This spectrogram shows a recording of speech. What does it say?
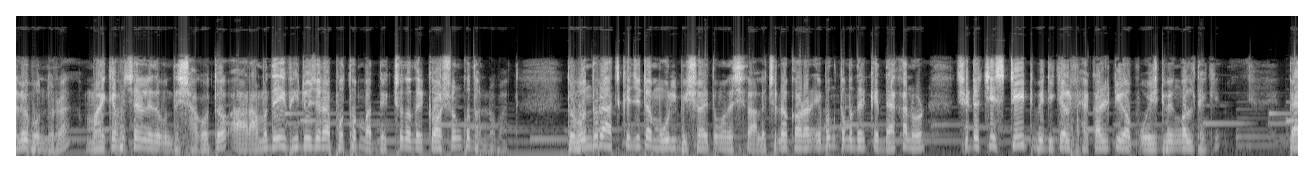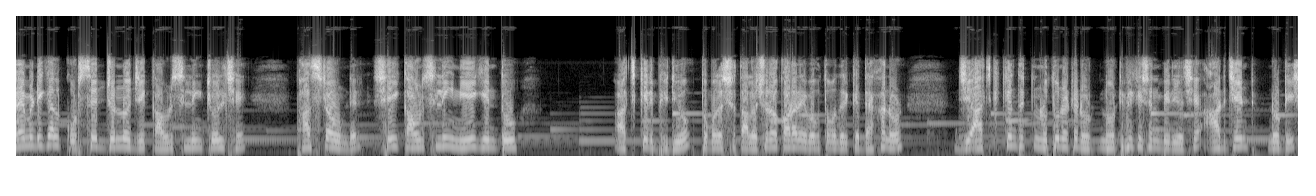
হ্যালো বন্ধুরা মাই ক্যাফে চ্যানেলে তোমাদের স্বাগত, আর আমাদের এই ভিডিও যারা প্রথমবার দেখছ, তাদেরকে অসংখ্য ধন্যবাদ। তো বন্ধুরা, আজকে যেটা মূল বিষয় তোমাদের সাথে আলোচনা করার এবং তোমাদেরকে দেখানোর, সেটা হচ্ছে state medical faculty of West Bengal থেকে। প্যারামেডিক্যাল কোর্সের জন্য যে কাউন্সিলিং চলছে ফার্স্ট রাউন্ডের সেই কাউন্সিলিং নিয়ে কিন্তু আজকের ভিডিও তোমাদের সাথে আলোচনা করার এবং তোমাদেরকে দেখানোর যে আজকে কিন্তু একটা নতুন একটা নোটিফিকেশন বেরিয়েছে আর্জেন্ট নোটিশ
